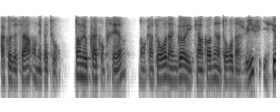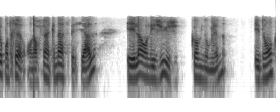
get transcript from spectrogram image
à cause de ça, on n'est pas tout. Dans le cas contraire, donc un taureau d'un goy qui a encore né un taureau d'un juif, ici, au contraire, on leur fait un knas spécial, et là, on les juge comme nous-mêmes. Et donc,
